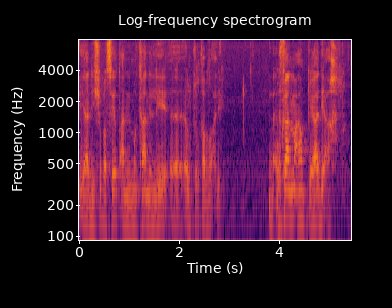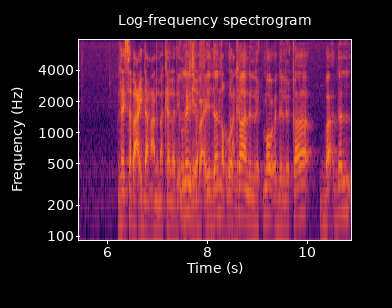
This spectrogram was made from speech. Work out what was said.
يعني شيء بسيط عن المكان اللي آه، ألقي القبض عليه. وكان معهم قيادي آخر. ليس بعيدا عن المكان الذي ليس بعيدا وكان موعد اللقاء بعد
